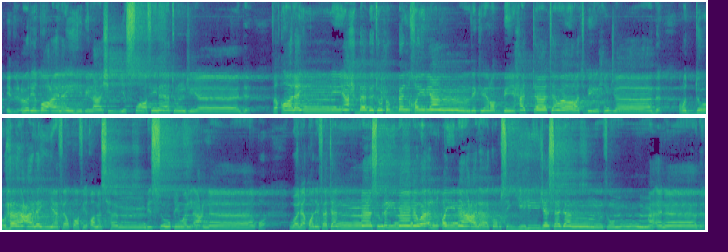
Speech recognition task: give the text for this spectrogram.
إذ عرض عليه بالعشي الصافنات الجياد فقال إني أحببت حب الخير عن ذكر ربي حتى توارت بالحجاب. ردوها علي فطفق مسحا بالسوق والأعناق. ولقد فتنا سليمان وألقينا على كرسيه جسدا ثم أناب.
